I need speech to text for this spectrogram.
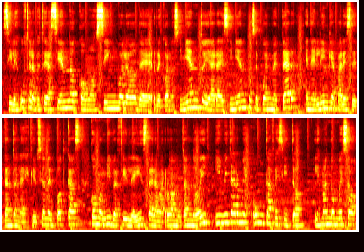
Si les gusta lo que estoy haciendo como símbolo de reconocimiento y de agradecimiento, se pueden meter en el link que aparece tanto en la descripción del podcast como en mi perfil de Instagram arroba mutando hoy. Invitarme un cafecito. Les mando un beso.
